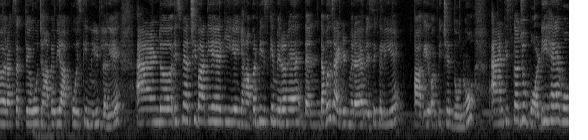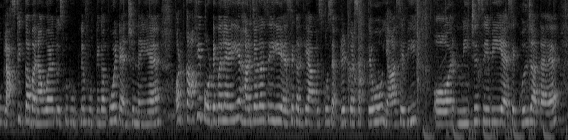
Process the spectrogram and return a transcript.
रख सकते हो जहाँ पे भी आपको इसकी नीड लगे. एंड uh, इसमें अच्छी बात ये है कि ये यहाँ पर भी इसके मिरर है देन डबल साइडेड मिरर है बेसिकली ये. आगे और पीछे दोनों। एंड इसका जो बॉडी है, वो प्लास्टिक का बना हुआ है तो इसको टूटने फूटने का कोई टेंशन नहीं है। और काफ़ी पोर्टेबल है ये, हर जगह से ये ऐसे करके आप इसको सेपरेट कर सकते हो, यहाँ से भी और नीचे से भी ये ऐसे खुल जाता है।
